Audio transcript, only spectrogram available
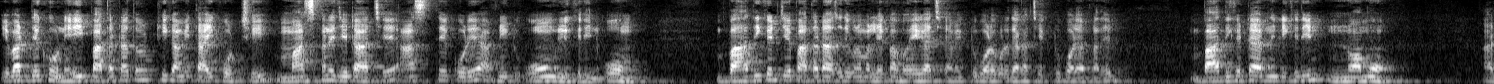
এবার দেখুন, এই পাতাটা তো ঠিক আমি তাই করছি। মাঝখানে যেটা আছে, আস্তে করে আপনি একটু ওং লিখে দিন ওং বাঁ দিকের যে পাতাটা আছে, দেখুন আমার লেখা হয়ে গেছে, আমি একটু বড় করে দেখাচ্ছি একটু পরে আপনাদের। বাঁ দিকেরটা আপনি লিখে দিন নম, আর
